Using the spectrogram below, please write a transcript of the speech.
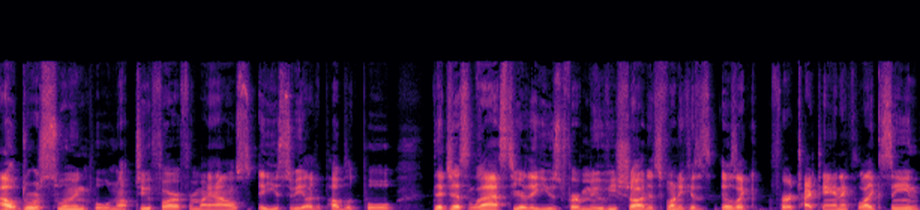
outdoor swimming pool not too far from my house. It used to be like a public pool that just last year they used for a movie shot. And it's funny because it was like for a Titanic like scene.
